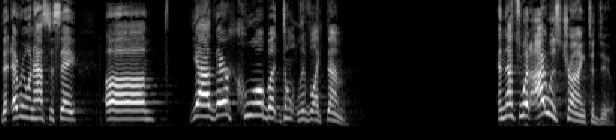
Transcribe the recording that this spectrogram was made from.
that everyone has to say, um, yeah, they're cool, but don't live like them. And that's what I was trying to do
